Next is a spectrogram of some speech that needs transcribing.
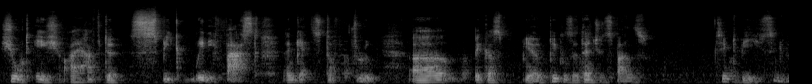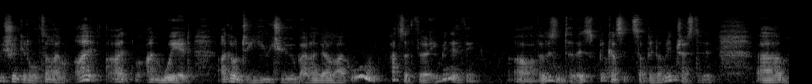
short-ish, I have to speak really fast and get stuff through uh, because you know people's attention spans seem to be seem to be shrinking all the time. I, I I'm weird. I go into YouTube and I go like, ooh, that's a 30 minute thing. I'll have a listen to this because it's something I'm interested in. Um,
